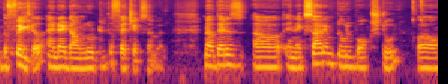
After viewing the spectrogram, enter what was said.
the filter and I downloaded the fetch XML. Now there is uh, an XRM toolbox tool uh,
